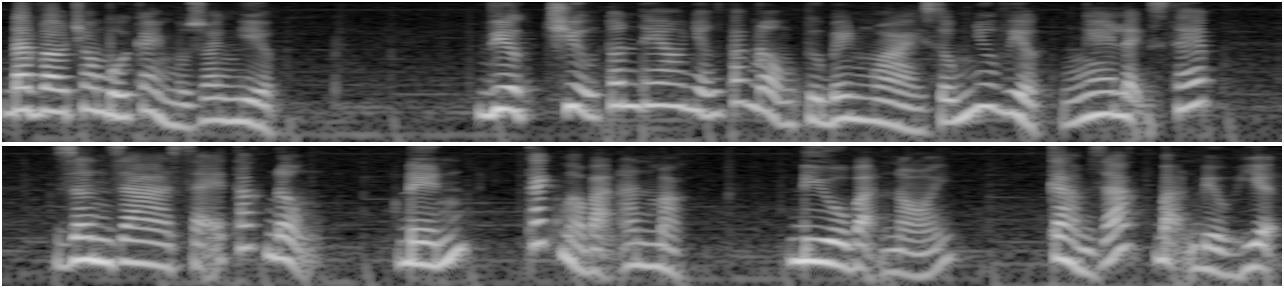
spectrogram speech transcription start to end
Đặt vào trong bối cảnh một doanh nghiệp, việc chịu tuân theo những tác động từ bên ngoài giống như việc nghe lệnh sếp, dần ra sẽ tác động đến cách mà bạn ăn mặc, điều bạn nói, cảm giác bạn biểu hiện,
